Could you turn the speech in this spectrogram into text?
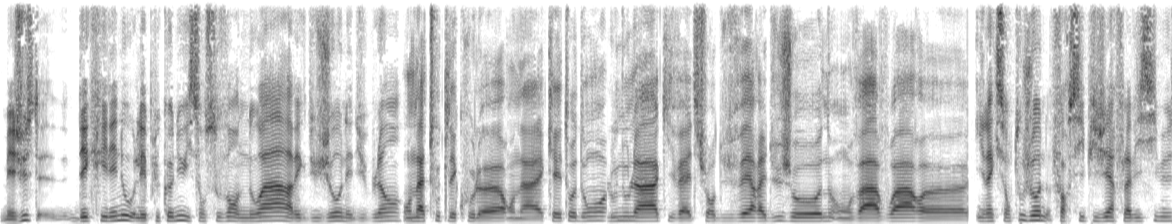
mais juste décris-les-nous. Les plus connus, ils sont souvent noirs avec du jaune et du blanc. On a toutes les couleurs. On a Kaetodon Lunula qui va être sur du vert et du jaune. On va avoir. Euh, Il y en a qui sont tout jaunes. Forcipiger flavissimus.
